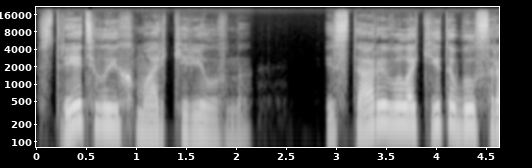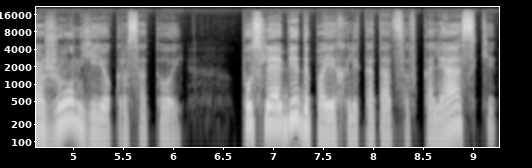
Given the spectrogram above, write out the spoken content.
встретила их Марь Кирилловна. И старый Волокита был сражен ее красотой. После обеда поехали кататься в коляске,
